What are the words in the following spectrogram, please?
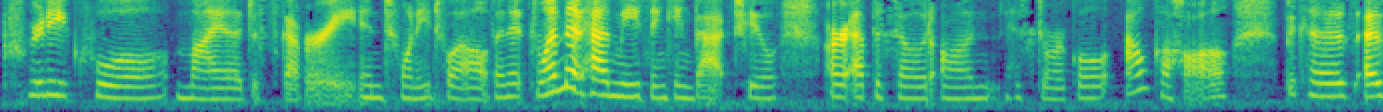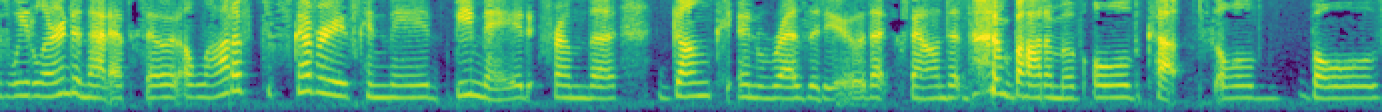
pretty cool Maya discovery in 2012, and it's one that had me thinking back to our episode on historical alcohol, because as we learned in that episode, a lot of discoveries can made, be made from the gunk and residue that's found at the bottom of old cups, old bowls,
